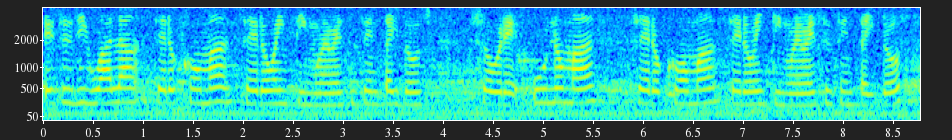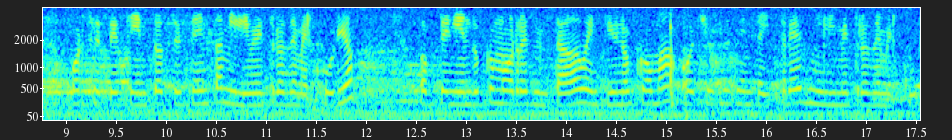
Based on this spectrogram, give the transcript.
Eso es igual a 0,02962 sobre 1 más 0,02962 por 760 milímetros de mercurio obteniendo como resultado 21,863 milímetros de mercurio.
